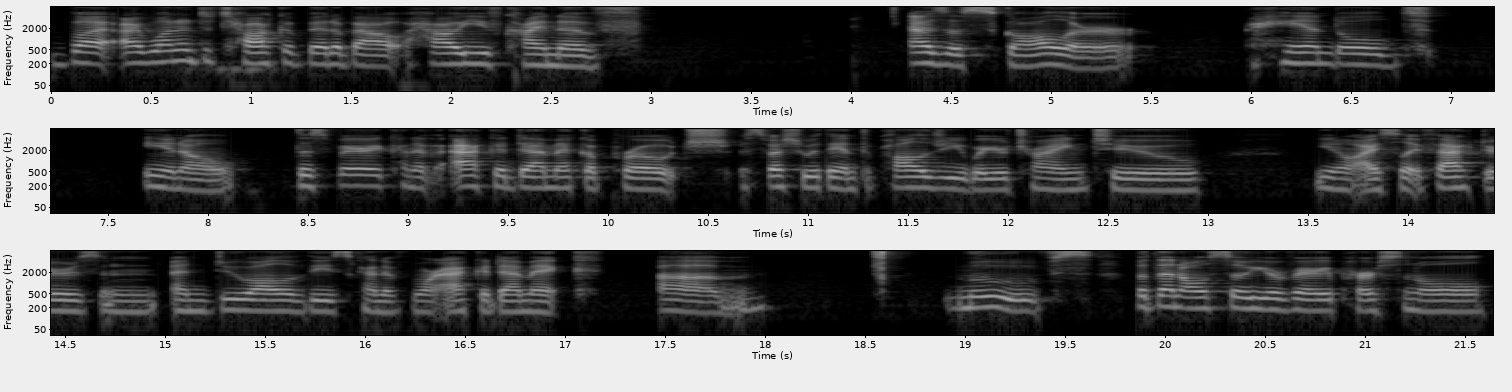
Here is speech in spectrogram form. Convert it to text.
but I wanted to talk a bit about how you've kind of, as a scholar, handled, you know, this very kind of academic approach, especially with anthropology, where you're trying to you know isolate factors and and do all of these kind of more academic um, moves but then also you're very personal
